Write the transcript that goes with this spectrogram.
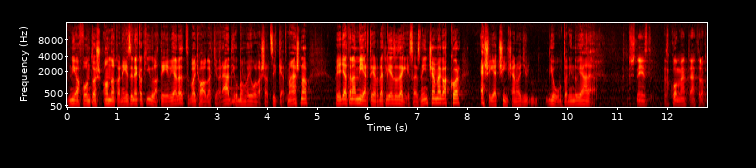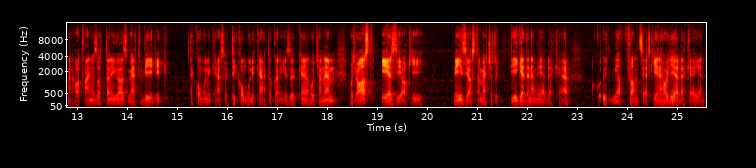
mi a fontos annak a nézőnek, aki ül a tévé előtt, vagy hallgatja a rádióban, vagy olvassa a cikket másnap, hogy egyáltalán miért érdekli ez az egész. Ha ez nincsen meg, akkor esélyed sincsen, hogy jó úton induljál el. És nézd, ez a kommentátoroknál hatványozottan igaz, mert végig te kommunikálsz, vagy ti kommunikáltok a nézőkkel, hogyha nem, hogyha azt érzi, aki nézi azt a meccset, hogy téged nem érdekel, akkor őt mi a francért kéne, hogy érdekeljen?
